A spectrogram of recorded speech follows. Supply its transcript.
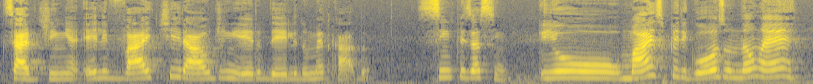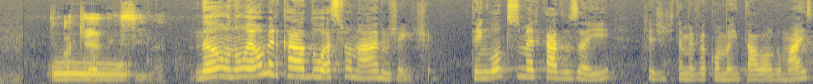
sardinha, ele vai tirar o dinheiro dele do mercado. Simples assim. E o mais perigoso não é o... A queda em si, né? Não, não é o mercado acionário, gente. Tem outros mercados aí, que a gente também vai comentar logo mais,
